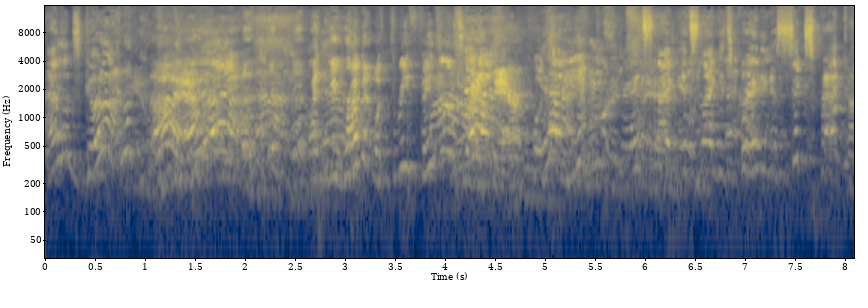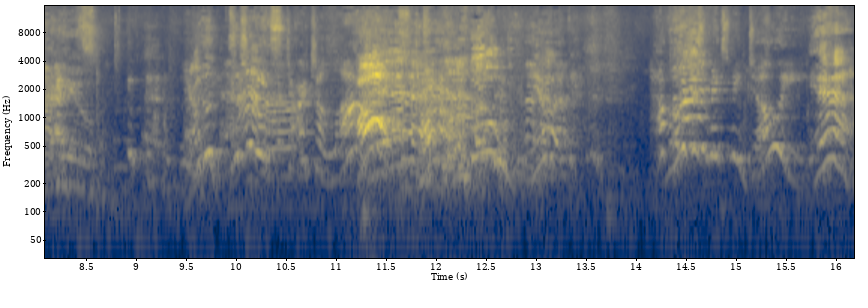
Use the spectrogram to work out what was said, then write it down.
that looks good on you. Oh, yeah? Like you rub it with three fingers right there. and put Yeah, some heat in it's like it's like it's creating a six pack on you. You, you should eat starch a lot. Oh! Yeah. How come it just makes me doughy? Yeah,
